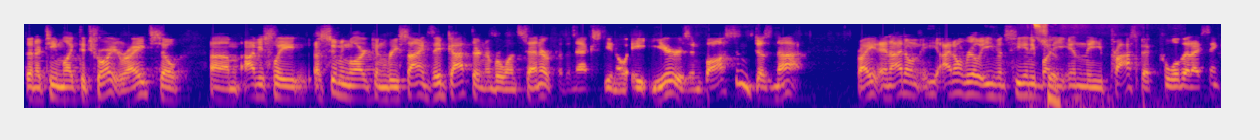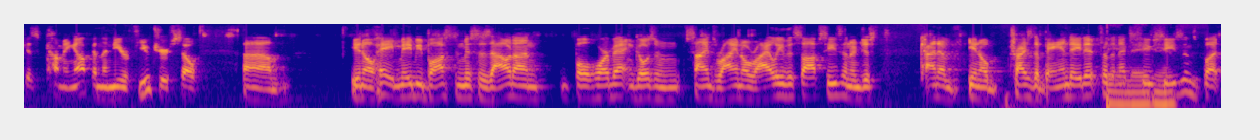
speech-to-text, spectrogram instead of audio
than a team like Detroit, right? So um, obviously, assuming Larkin resigns, they've got their number one center for the next you know eight years, and Boston does not, right? And I don't I don't really even see anybody in the prospect pool that I think is coming up in the near future. So. Um, you know, hey, maybe Boston misses out on Bo Horvat and goes and signs Ryan O'Reilly this offseason and just kind of, you know, tries to band aid it for Band-Aid, the next few yeah. seasons. But,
